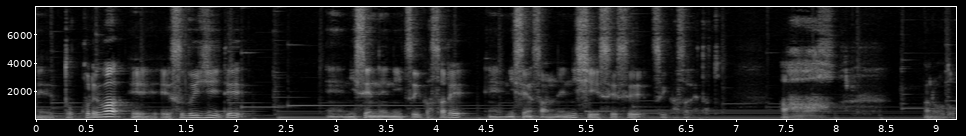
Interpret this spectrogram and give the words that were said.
えっ、と、これは、SVG で、2000年に追加され、2003年に CSS で追加されたと。ああ、なるほど。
